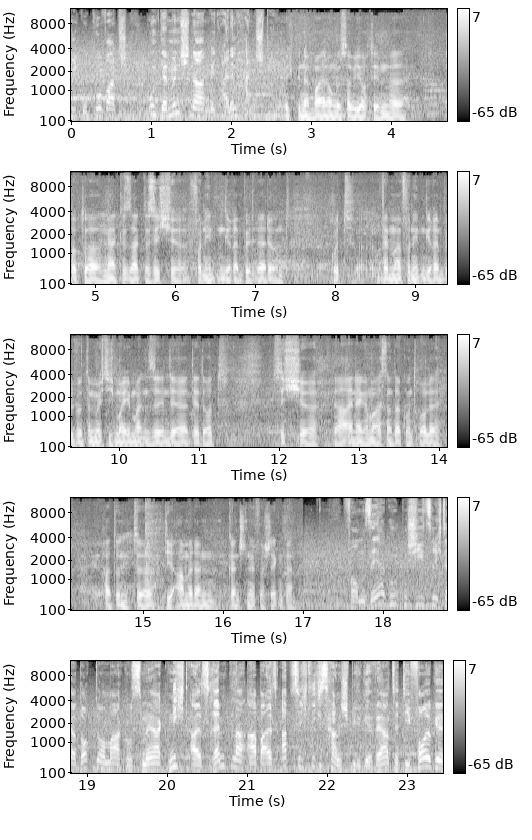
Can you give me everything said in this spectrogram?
Nico Kovac und der Münchner mit einem Handspiel. Ich bin der Meinung, das habe ich auch dem äh, Dr. Merck gesagt, dass ich äh, von hinten gerempelt werde. Und gut, wenn man von hinten gerempelt wird, dann möchte ich mal jemanden sehen, der, der dort sich äh, ja, einigermaßen unter Kontrolle hat und die Arme dann ganz schnell verstecken kann vom sehr guten Schiedsrichter Dr. Markus Merck nicht als Rempler, aber als absichtliches Handspiel gewertet. Die Folge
